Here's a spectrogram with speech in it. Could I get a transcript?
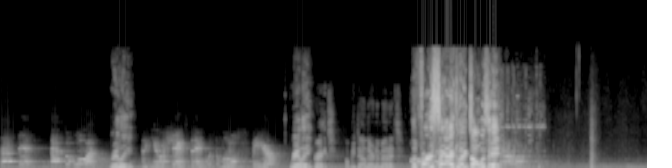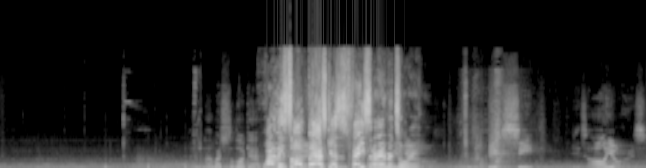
that's it. That's the one. Really? The U-shaped thing with the little spear. Really? Great. I'll be down there in a minute. The first thing I clicked on was it. Much to look at. Why do we still have Vasquez's face in our Here we inventory? go. Big seat is all yours.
